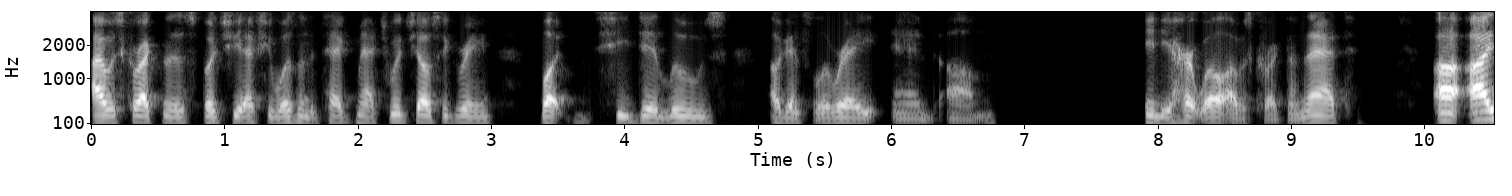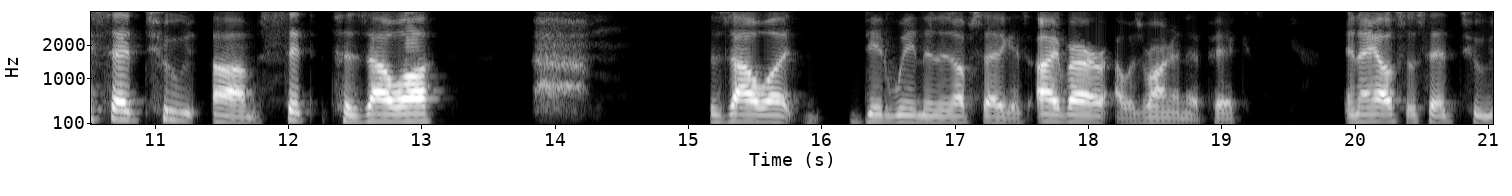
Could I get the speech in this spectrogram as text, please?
I was correct in this, but she actually wasn't a tag match with Chelsea Green, but she did lose against LeRae and um, Indi Hartwell. I was correct on that. Uh, I said to um, sit Tozawa. Tozawa did win in an upset against Ivar. I was wrong on that pick. And I also said to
